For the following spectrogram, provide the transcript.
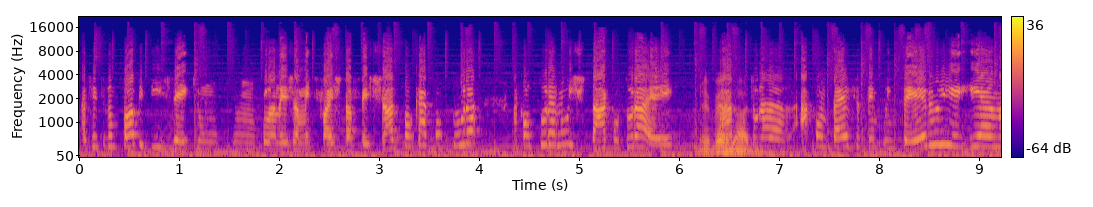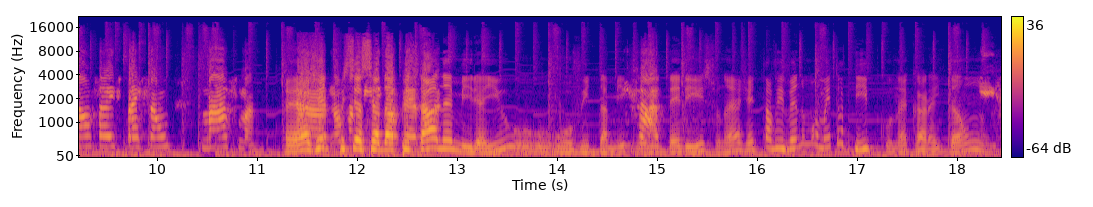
a gente não pode dizer que um, um planejamento vai estar fechado, porque a cultura a cultura não está, a cultura é. É verdade. A cultura acontece o tempo inteiro e, e é a nossa expressão máxima. É, a gente precisa se adaptar, né, Miriam? E o, o, o ouvinte da Mix entende isso, né? A gente está vivendo um momento atípico, né, cara? Então, isso.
